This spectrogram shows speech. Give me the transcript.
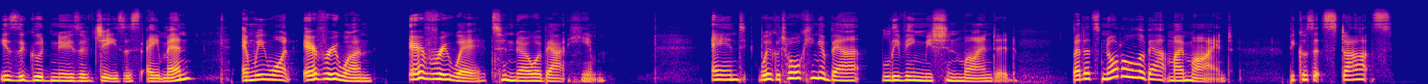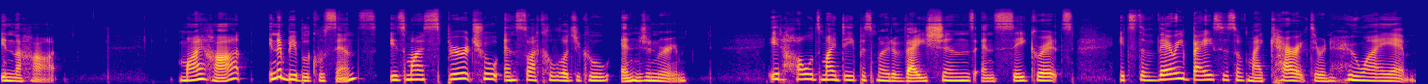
is the good news of Jesus? Amen. And we want everyone, everywhere to know about him. And we're talking about living mission minded. But it's not all about my mind because it starts in the heart. My heart, in a biblical sense, is my spiritual and psychological engine room. It holds my deepest motivations and secrets. It's the very basis of my character and who I am,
